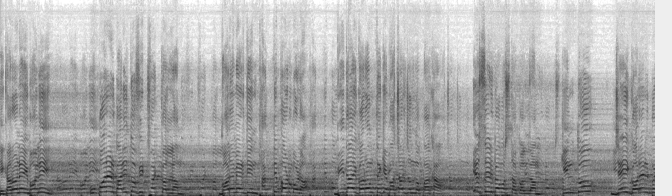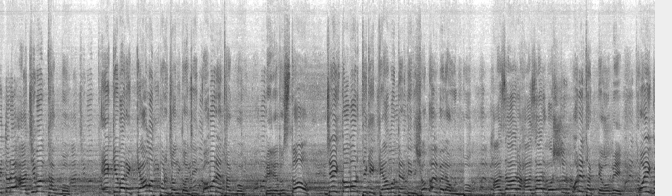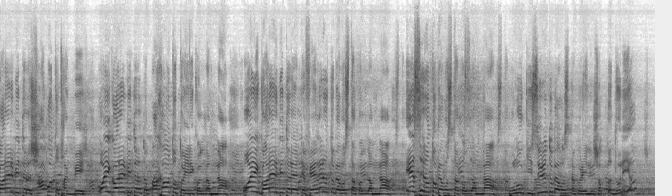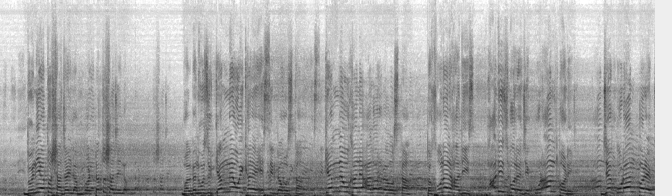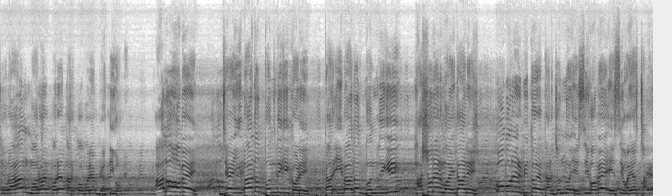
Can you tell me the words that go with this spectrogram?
এই কারণেই বলি, উপরের বাড়ি তো ফিটফাট করলাম। গরমের দিন থাকতে পারব না। বিদায় গরম থেকে বাঁচার জন্য পাখা। এসির ব্যবস্থা করলাম। কিন্তু যেই ঘরের ভিতরে আজীবন থাকব, একেবারে কেমন পর্যন্ত যেই কবরে থাকব। মেরে দোস্ত, যেই কবর থেকে কেয়ামতের দিন সকালবেলা উঠব, হাজার হাজার বছর পরে থাকতে হবে। ওই ঘরের ভিতরে সাপও তো থাকবে, ওই ঘরের ভিতরে তো পাখাও তো তৈরি করলাম না, ওই ঘরের ভিতরে একটা ফ্যানেরও তো ব্যবস্থা করলাম না, এসিরও তো ব্যবস্থা করলাম না, কোনো কিছুরই তো ব্যবস্থা করিনি সব তো দুনিয়া। দুনিয়া তো সাজাইলাম, ঘরটা তো সাজাইলাম। বলবেন, হুজুর, কেমনে ওইখানে এসির ব্যবস্থা? কেমনে ওখানে আলোর ব্যবস্থা? তো খোলেন হাদিস। হাদিস বলে যে কোরআন পড়ে। যে কোরআন পড়ে, কোরআন মরার পরে তার কবরে ব্যাতি হবে। আলো হবে। যে ইবাদত বন্দিগি করে, তার ইবাদত বন্দিগি হাসরের ময়দানে, কবরের ভিতরে তার জন্য এসি হবে, এসি হয়ে ছায়া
